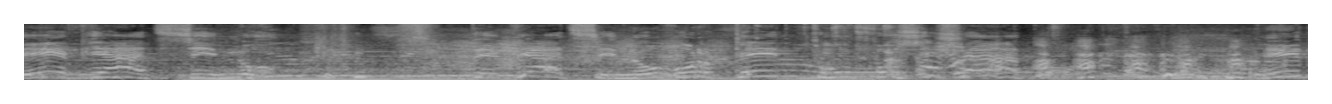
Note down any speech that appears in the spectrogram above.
de piazzino, de piazzino corpetto infosiciato. E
